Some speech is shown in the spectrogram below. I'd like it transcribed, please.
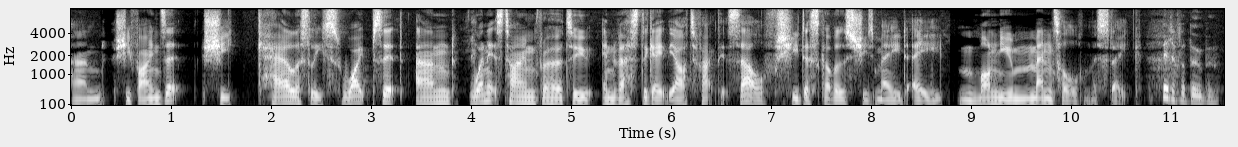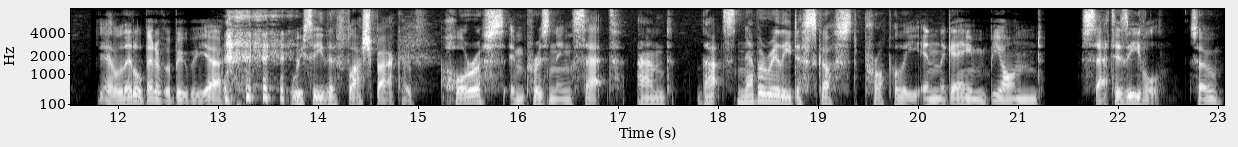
and she finds it. She carelessly swipes it, and when it's time for her to investigate the artifact itself, she discovers she's made a monumental mistake. Bit of a boo boo. A little bit of a boo boo, yeah. we see the flashback of Horus imprisoning Set, and that's never really discussed properly in the game beyond Set is evil. So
